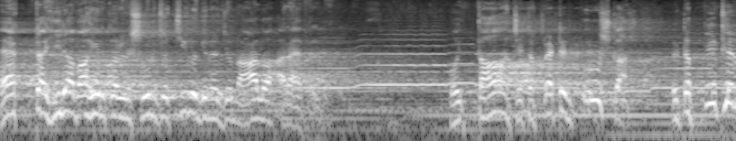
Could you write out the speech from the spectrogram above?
একটা হীরা বাহির করলে সূর্য চিরদিনের জন্য আলো হারায় ফেলবে। ওই তাজ, এটা পেটের পুরস্কার। এটা পিঠের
